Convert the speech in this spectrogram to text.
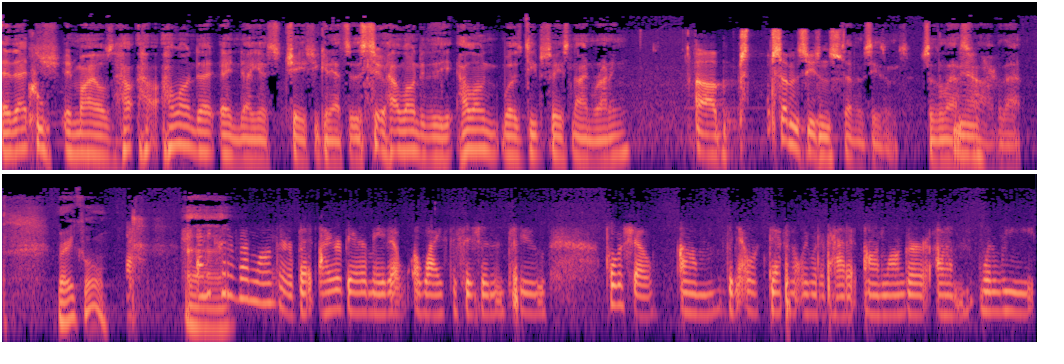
and that in Miles, how, how how long did that, and I guess Chase, you can answer this too. How long did the how long was Deep Space Nine running? Uh, seven seasons. Seven seasons. So the last Yeah. five of that. Very cool. and it Uh, could have run longer, but Ira Behr made a, a wise decision to pull the show. Um, the network definitely would have had it on longer. Um, when we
